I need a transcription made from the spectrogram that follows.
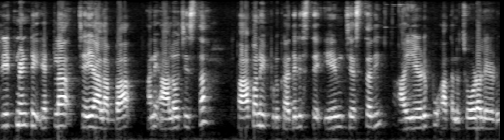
ట్రీట్మెంట్ ఎట్లా చేయాలబ్బా అని ఆలోచిస్తా. పాపను ఇప్పుడు కదిలిస్తే ఏం చేస్తుంది? ఆ ఏడుపు అతను చూడలేడు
